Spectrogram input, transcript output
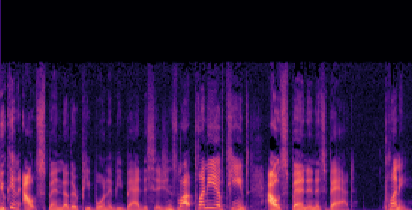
You can outspend other people and it be bad decisions. Lot plenty of teams outspend and it's bad. Plenty.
